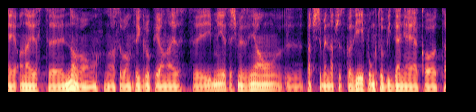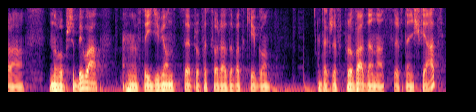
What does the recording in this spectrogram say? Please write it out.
E, ona jest e, nową osobą w tej grupie. Ona jest, i my jesteśmy z nią, patrzymy na wszystko z jej punktu widzenia, jako ta nowo przybyła w tej dziewiątce profesora Zawadzkiego. Także wprowadza nas w ten świat.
